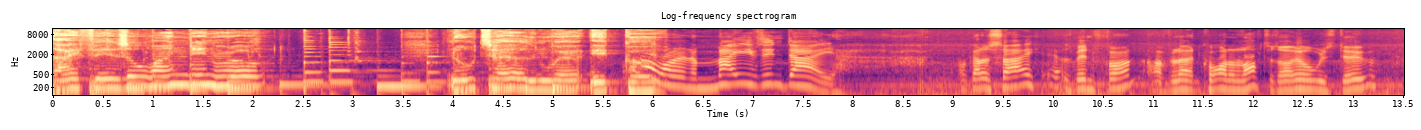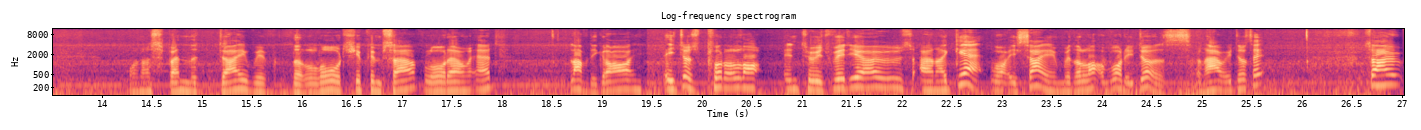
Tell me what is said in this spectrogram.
Life is a winding road, no telling where it Oh, goes. what an amazing day. I've got to say, it has been fun. I've learned quite a lot, as I always do, when I spend the day with the Lordship himself, Lord Helmet Head. Lovely guy. He does put a lot into his videos, and I get what he's saying with a lot of what he does and how he does it. So,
